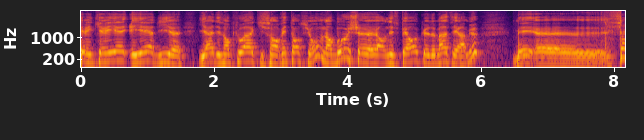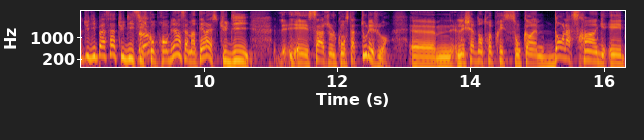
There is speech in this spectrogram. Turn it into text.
Eric hier dit il y a des emplois qui sont en rétention, on embauche en espérant que demain ça ira mieux. Mais euh... toi, tu dis pas ça. Tu dis, si je comprends bien, ça m'intéresse. Tu dis, et ça, je le constate tous les jours. Euh, les chefs d'entreprise sont quand même dans la seringue et,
